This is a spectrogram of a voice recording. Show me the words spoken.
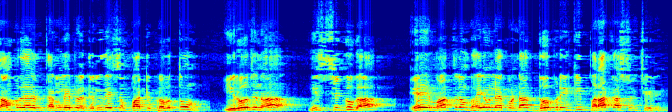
సాంప్రదాయాలకు తెరలేపిన తెలుగుదేశం పార్టీ ప్రభుత్వం ఈ రోజున నిస్సిగ్గుగా ఏ మాత్రం భయం లేకుండా దోపిడీకి పరాకాష్ఠకు చేరింది.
